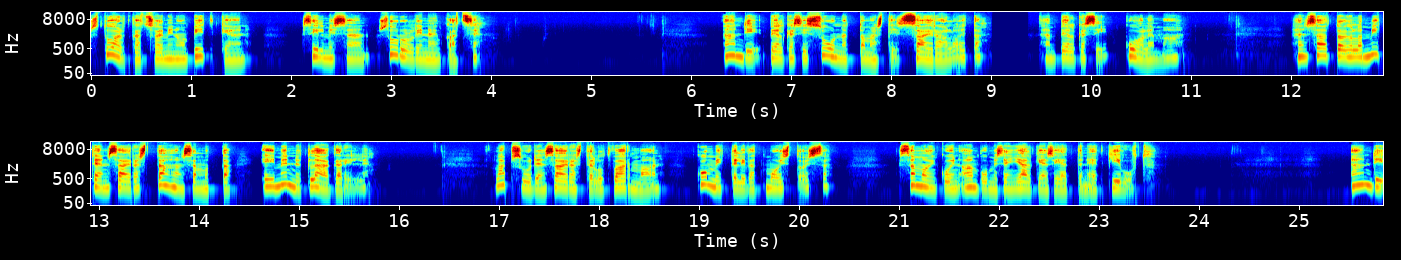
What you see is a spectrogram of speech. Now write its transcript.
Stuart katsoi minun pitkään, silmissään surullinen katse. Andy pelkäsi suunnattomasti sairaaloita. Hän pelkäsi kuolemaa. Hän saattoi olla miten sairas tahansa, mutta ei mennyt lääkärille. Lapsuuden sairastelut varmaan kummittelivat muistoissa, samoin kuin ampumisen jälkeensä jättäneet kivut. Andy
